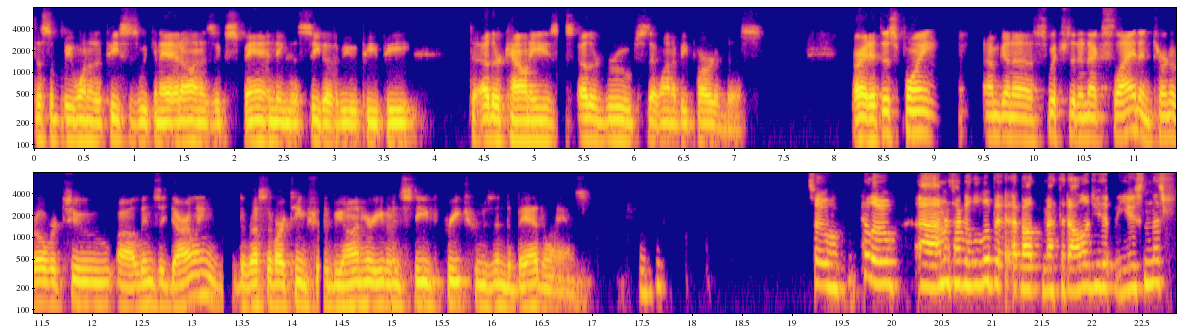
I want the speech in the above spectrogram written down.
this will be one of the pieces we can add on is expanding the CWPP to other counties, other groups that want to be part of this. All right, at this point, I'm gonna switch to the next slide and turn it over to uh, Lindsay Darling. The rest of our team should be on here, even Steve Creech, who's in the Badlands. So, hello, uh, I'm going to talk a little bit about the methodology that we use in this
